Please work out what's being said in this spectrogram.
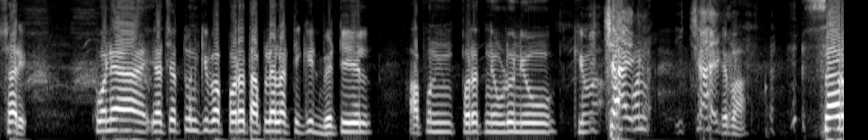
सॉरी कोण्या याच्यातून किंवा परत आपल्याला तिकीट भेटेल आपण परत निवडून येऊ किंवा इच्छा आहे आपण का? इच्छा आहे हे का? पहा सर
